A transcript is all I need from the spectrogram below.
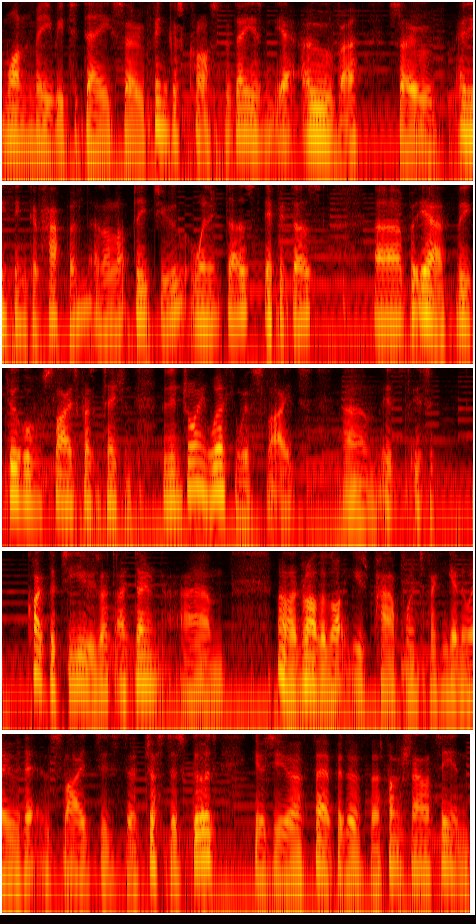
one maybe today. So fingers crossed. The day isn't yet over, so anything could happen, and I'll update you when it does, if it does. Uh, but yeah, the Google Slides presentation. Been enjoying working with slides. Um, it's it's quite good to use. I, I don't. Well, I'd rather not use PowerPoint if I can get away with it, and Slides is uh, just as good. Gives you a fair bit of uh, functionality and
